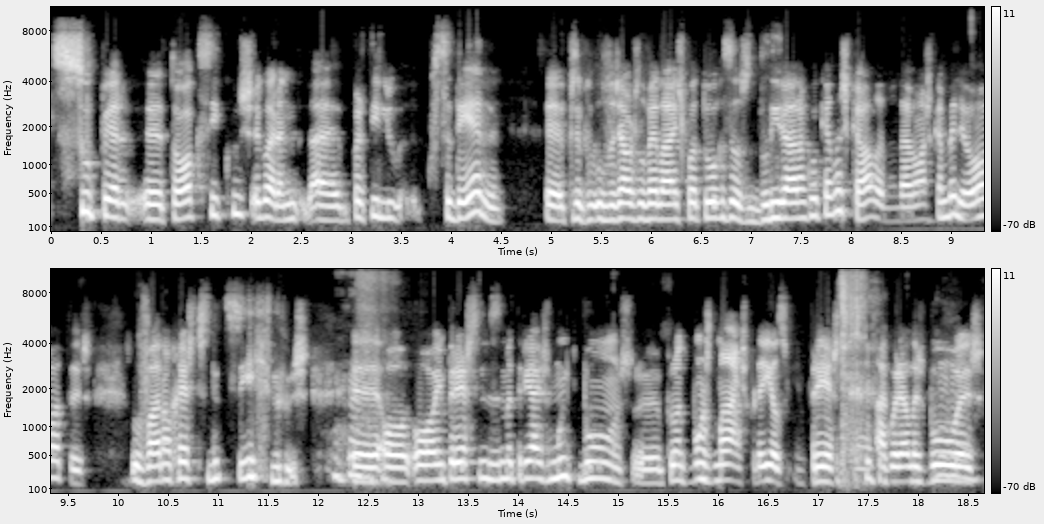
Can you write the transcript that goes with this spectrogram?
super uh, tóxicos. Agora, uh, partilho, se der, Uh, por exemplo, já os levei lá às Torres, eles deliraram com aquela escala, não davam às cambalhotas, levaram restos de tecidos, uh, ou, ou empresto-lhes materiais muito bons, pronto, bons demais para eles, empresto, né? aguarelas boas,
